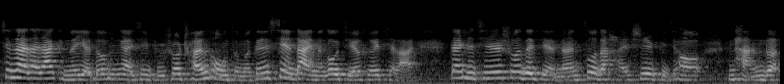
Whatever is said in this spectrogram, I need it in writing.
现在大家可能也都很感兴趣，比如说传统怎么跟现代能够结合起来。但是其实说的简单，做的还是比较难的。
